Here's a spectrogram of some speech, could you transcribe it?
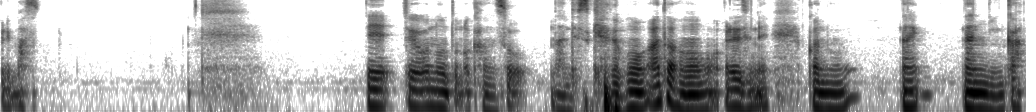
おります。で、ジョノートの感想なんですけれども、あとはもう、あれですね、あの、何人か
